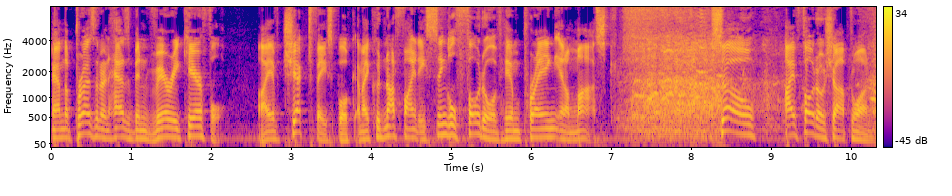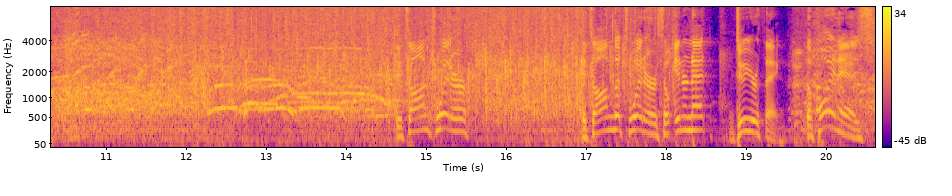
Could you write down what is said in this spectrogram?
And the president has been very careful. I have checked Facebook and I could not find a single photo of him praying in a mosque. so I photoshopped one. It's on Twitter. It's on the Twitter, so internet, do your thing. The point is,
